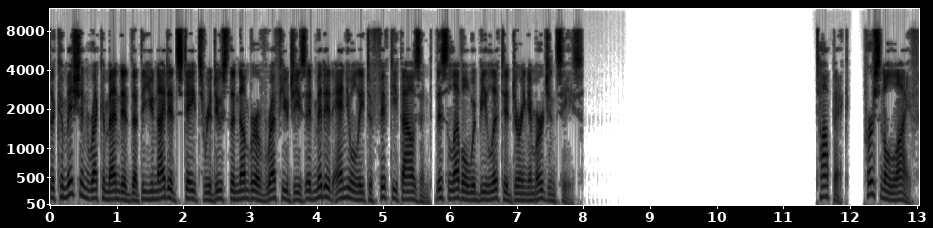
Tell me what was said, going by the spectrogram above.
the Commission recommended that the United States reduce the number of refugees admitted annually to 50,000 this level would be lifted during emergencies. Personal life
